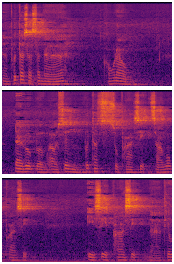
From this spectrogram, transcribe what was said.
นะพุทธศาสนาของเราได้รวบรวมเอาซึ่งพุทธสุภาษิต สาวกภาษิต อีสิภาษิตนะเทว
